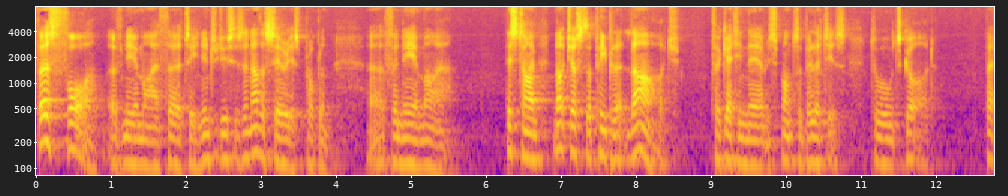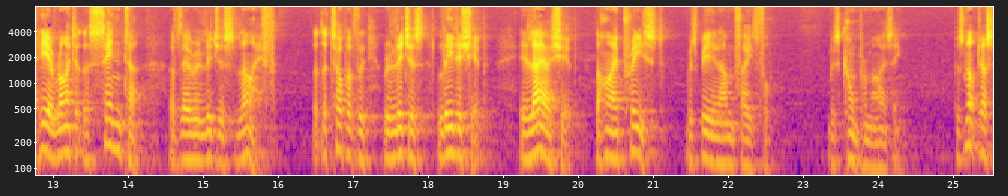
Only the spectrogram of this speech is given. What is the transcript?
Verse 4 of Nehemiah 13 introduces another serious problem uh, for Nehemiah. This time, not just the people at large forgetting their responsibilities towards God, but here, right at the centre of their religious life, at the top of the religious leadership, Eliashib, the high priest, was being unfaithful, was compromising was not just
